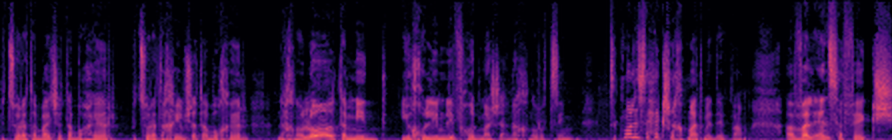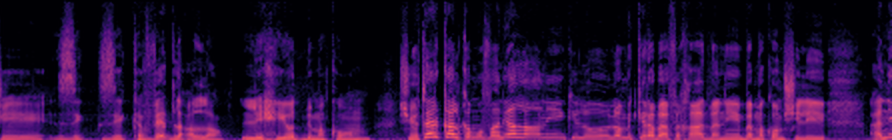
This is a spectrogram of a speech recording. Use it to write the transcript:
בצורת הבית שאתה בוחר, בצורת החיים שאתה בוחר. אנחנו לא תמיד יכולים לבחור מה שאנחנו רוצים. זה כמו לשחק שחמט מדי פעם. אבל אין ספק שזה כבד לאללה לחיות במקום שיותר קל כמובן, יאללה, אני כאילו לא מכירה באף אחד ואני במקום שלי. אני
